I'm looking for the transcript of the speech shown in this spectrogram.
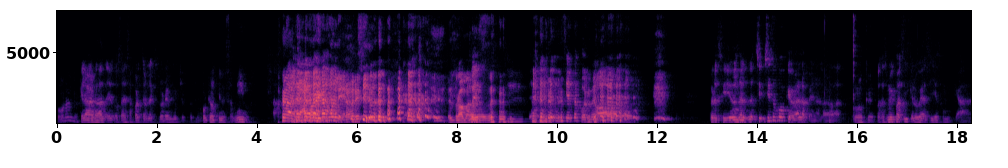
Órale. que la verdad, eh, o sea, esa parte no la exploré mucho, pues no. ¿Por qué no tienes amigos? Ah. Culero. Sí. Es broma, Pues, en cierta forma. No. Pero sí, o sea, Mm. sí, sí es un juego que vale la pena, la verdad. Ok. O sea, es muy fácil que lo veas y es como que, ah,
